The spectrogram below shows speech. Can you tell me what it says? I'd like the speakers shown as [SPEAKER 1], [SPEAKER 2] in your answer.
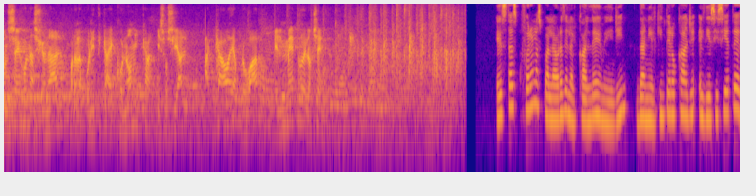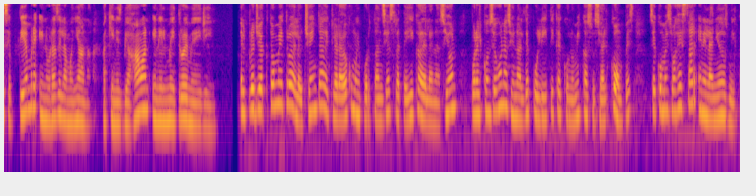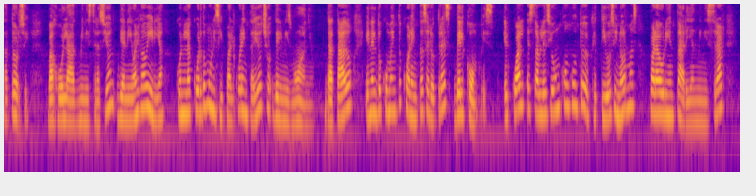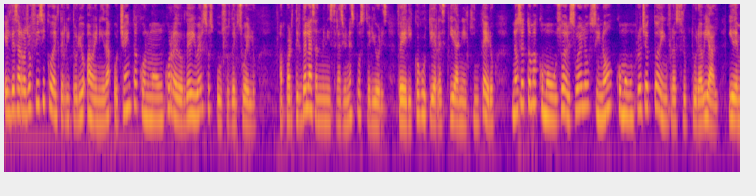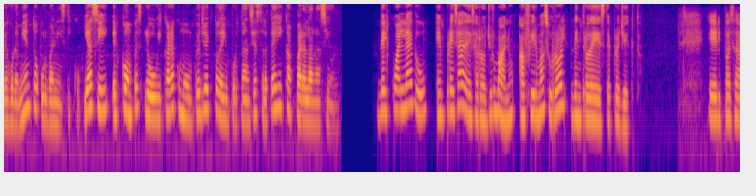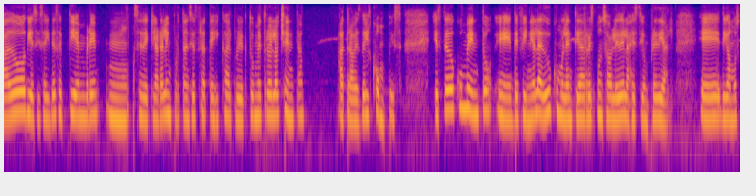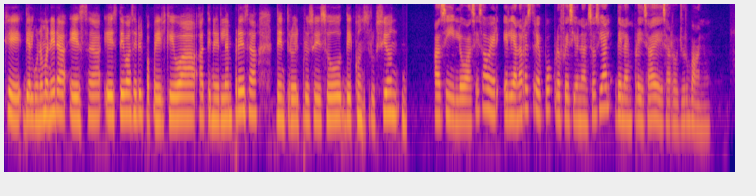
[SPEAKER 1] Consejo Nacional para la Política Económica y Social acaba de aprobar el Metro del 80.
[SPEAKER 2] Estas fueron las palabras del alcalde de Medellín, Daniel Quintero Calle, el 17 de septiembre en horas de la mañana, a quienes viajaban en el Metro de Medellín. El proyecto Metro del 80, declarado como importancia estratégica de la nación por el Consejo Nacional de Política Económica Social COMPES, se comenzó a gestar en el año 2014, bajo la administración de Aníbal Gaviria, con el Acuerdo Municipal 48 del mismo año, datado en el documento 4003 del COMPES, el cual estableció un conjunto de objetivos y normas para orientar y administrar el desarrollo físico del territorio Avenida 80 como un corredor de diversos usos del suelo, a partir de las administraciones posteriores, Federico Gutiérrez y Daniel Quintero, no se toma como uso del suelo, sino como un proyecto de infraestructura vial y de mejoramiento urbanístico, y así el COMPES lo ubicara como un proyecto de importancia estratégica para la nación. Del cual la EDU, empresa de desarrollo urbano, afirma su rol dentro de este proyecto.
[SPEAKER 3] El pasado 16 de septiembre mm, se declara la importancia estratégica del proyecto Metro del 80 a través del COMPES. Este documento eh, define a la EDU como la entidad responsable de la gestión predial. Eh, digamos que de alguna manera este va a ser el papel que va a tener la empresa dentro del proceso de construcción.
[SPEAKER 2] Así lo hace saber Eliana Restrepo, profesional social de la empresa de desarrollo urbano.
